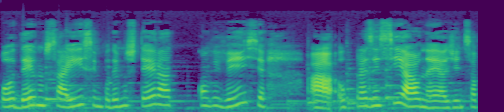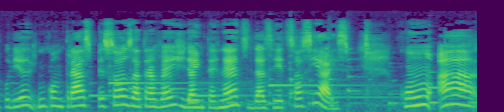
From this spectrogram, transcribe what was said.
podermos sair, sem podermos ter a convivência, a, o presencial, né? A gente só podia encontrar as pessoas através da internet, das redes sociais com a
